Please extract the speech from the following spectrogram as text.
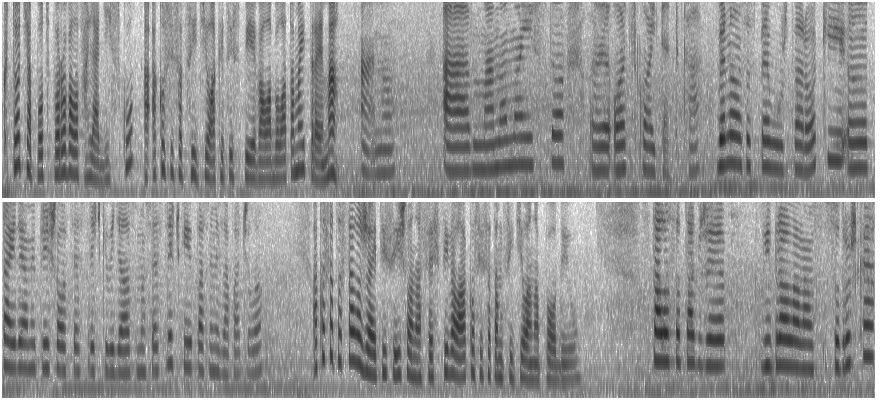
Kto ťa podporoval v hľadisku a ako si sa cítila, keď si spievala? Bola tam aj tréma? Áno. A mama ma isto, e, ocko aj tetka. Venujem sa spevu už dva roky. E, tá idea mi prišla od sestričky, videla som na sestričky, pa sa mi zapáčilo. Ako sa to stalo, že aj ty si išla na festival a ako si sa tam cítila na pódiu? Stalo sa tak, že vybrala nás súdružka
